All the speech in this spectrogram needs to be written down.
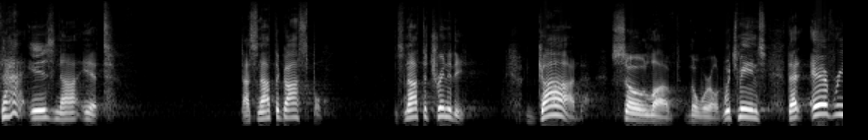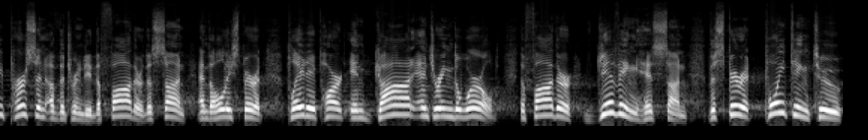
That is not it. That's not the gospel. It's not the Trinity. God so loved the world, which means that every person of the Trinity, the Father, the Son, and the Holy Spirit, played a part in God entering the world. The Father giving His Son, the Spirit pointing to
